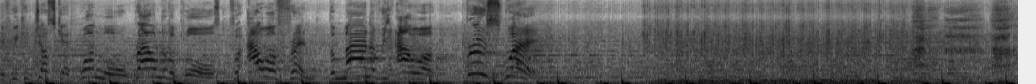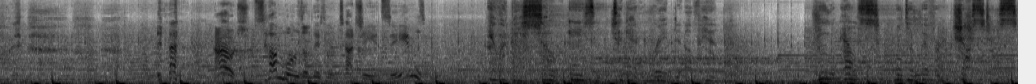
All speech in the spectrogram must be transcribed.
if we could just get one more round of applause for our friend, the man of the hour, Bruce Wayne. Ouch, someone's a little touchy, it seems. It would be so easy to get rid of him. Else will deliver justice?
